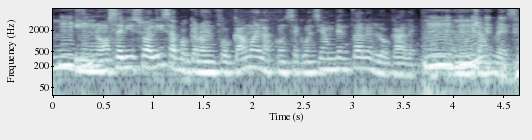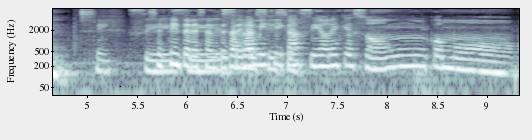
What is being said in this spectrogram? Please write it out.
y no se visualiza porque nos enfocamos en las consecuencias ambientales locales muchas veces. Sí, sí, interesante. Esas ramificaciones que son como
